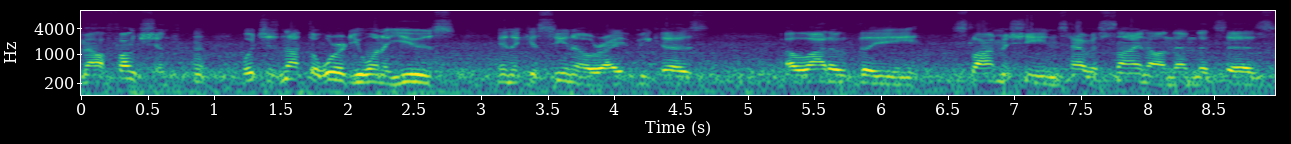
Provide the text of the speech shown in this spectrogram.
malfunction, which is not the word you want to use in a casino, right? Because a lot of the slot machines have a sign on them that says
